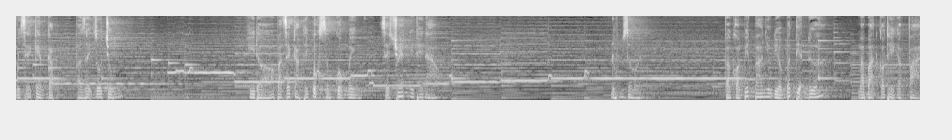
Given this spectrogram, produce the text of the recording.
mình sẽ kèm cặp và dạy dỗ chúng. Khi đó, bạn sẽ cảm thấy cuộc sống của mình sẽ stress như thế nào. Đúng rồi. Và còn biết bao nhiêu điều bất tiện nữa mà bạn có thể gặp phải.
